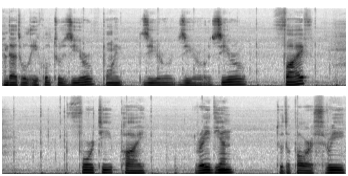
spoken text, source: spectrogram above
and that will equal to 0 0.0005 40 pi radian to the power 3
